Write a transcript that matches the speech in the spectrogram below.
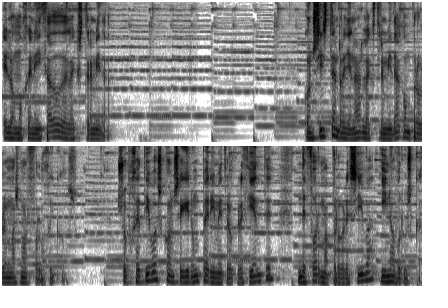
El homogeneizado de la extremidad. Consiste en rellenar la extremidad con problemas morfológicos. Su objetivo es conseguir un perímetro creciente de forma progresiva y no brusca.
